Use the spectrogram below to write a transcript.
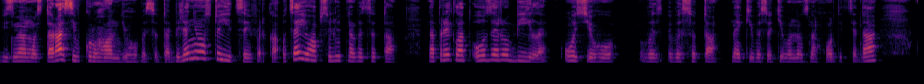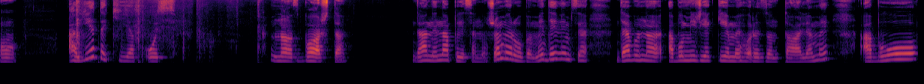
візьмемо ось Тарасів курган, його висота. Біля нього стоїть циферка. Оце його абсолютна висота. Наприклад, озеро Біле, ось його висота, на якій висоті воно знаходиться. Да? О. А є такі, як ось у нас башта Да, не написано. Що ми робимо? Ми дивимося, де вона, або між якими горизонталями, або,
